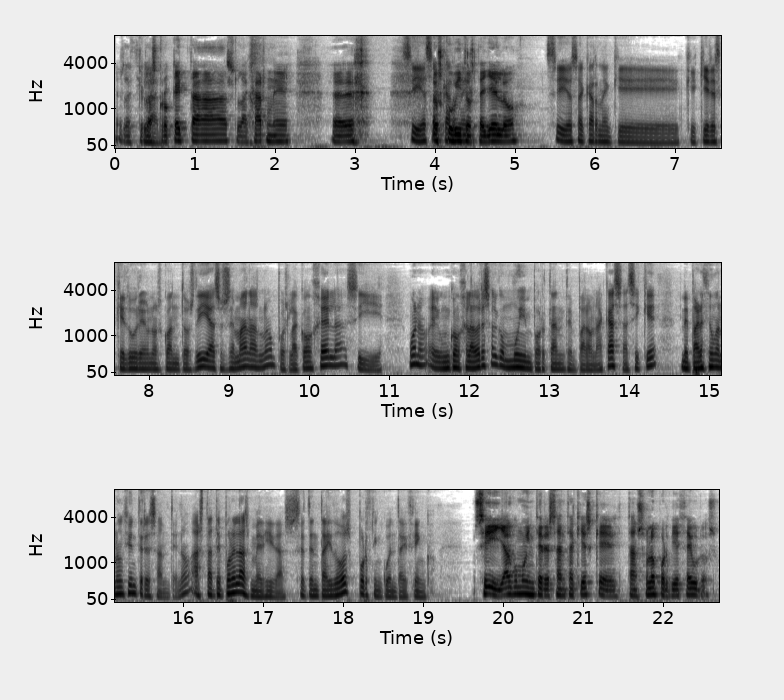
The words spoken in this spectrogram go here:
es decir, las croquetas, la carne, eh, los cubitos de hielo. Sí, esa carne que, que, quieres que dure unos cuantos días o semanas, ¿no? Pues la congelas y... Bueno, eh, un congelador es algo muy importante para una casa, así que me parece un anuncio interesante, ¿no? Hasta te pone las medidas, 72 por 55. Sí, y algo muy interesante aquí es que tan solo por 10 euros.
